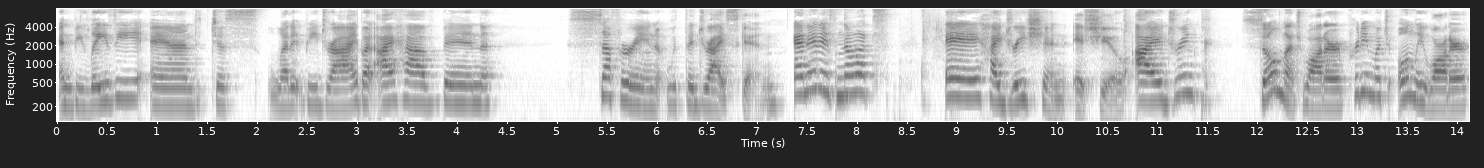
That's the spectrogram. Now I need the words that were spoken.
and be lazy and just let it be dry. But I have been suffering with the dry skin. And it is not a hydration issue. I drink so much water, pretty much only water,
